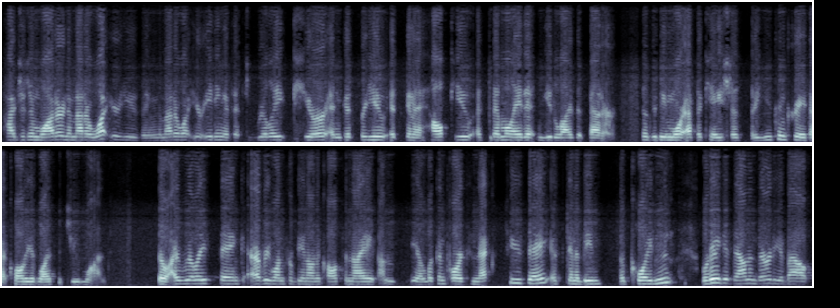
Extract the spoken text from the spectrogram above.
hydrogen water, no matter what you're using, no matter what you're eating, if it's really pure and good for you, it's going to help you assimilate it and utilize it better. Going to be more efficacious so you can create that quality of life that you want. So I really thank everyone for being on the call tonight. I'm you know looking forward to next Tuesday. It's going to be Fucoidan. We're going to get down and dirty about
